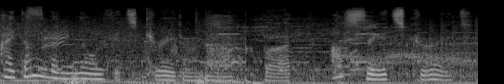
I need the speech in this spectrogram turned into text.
I don't even know if it's great or not, but I'll say it's great.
